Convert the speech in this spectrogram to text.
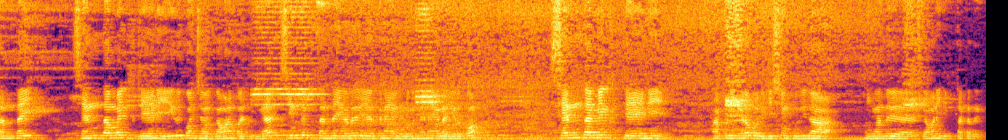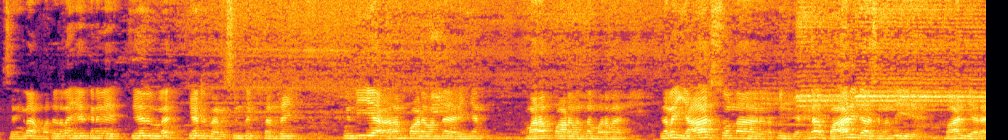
தந்தை செந்தமிழ் தேனி இது கொஞ்சம் கவனப்படுத்திங்க சிந்துக்கு தந்தைங்கிறது ஏற்கனவே உங்களுக்கு நினைவில் இருக்கும். செந்தமிழ் தேனி அப்படிங்கிற ஒரு விஷயம் புதிதாக நீங்கள் வந்து கவனிக்கத்தக்கது. சரிங்களா? மற்றதெல்லாம் ஏற்கனவே தேர்வில் கேட்டிருக்காங்க. சிந்துக்கு தந்தை புதிய அறம் பாட வந்த அறிஞன் மரம் பாட வந்த மரவன் இதெல்லாம் யார் சொன்னார் அப்படின்னு கேட்டிங்கன்னா பாரதிதாசன் வந்து பாரதியாரை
